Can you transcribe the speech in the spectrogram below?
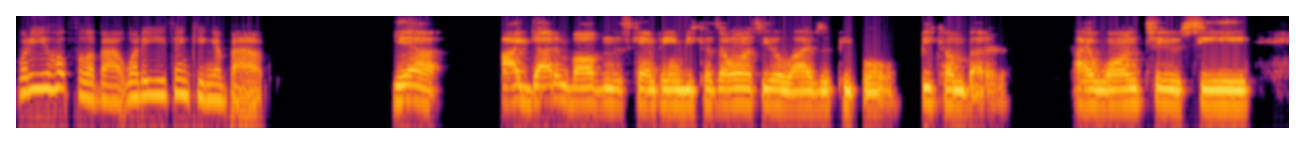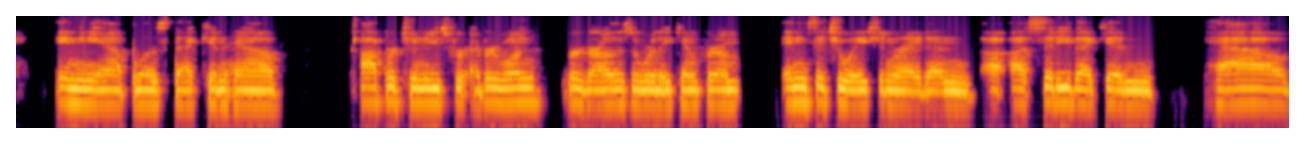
what are you hopeful about? What are you thinking about? Yeah, I got involved in this campaign because I want to see the lives of people become better. I want to see a Minneapolis that can have opportunities for everyone, regardless of where they came from, any situation, right? And a, a city that can have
